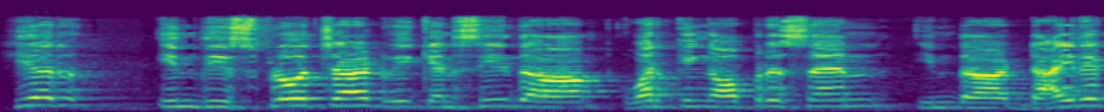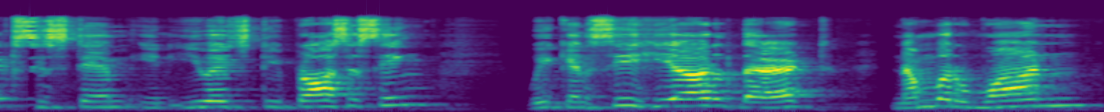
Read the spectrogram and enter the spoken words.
Here in this flow chart we can see the working operation in the direct system in UHT processing. We can see here that number one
